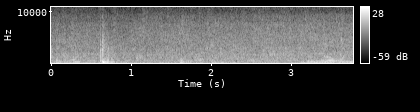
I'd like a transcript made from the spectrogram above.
ఫస్ట్ ధనియాల పొడి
